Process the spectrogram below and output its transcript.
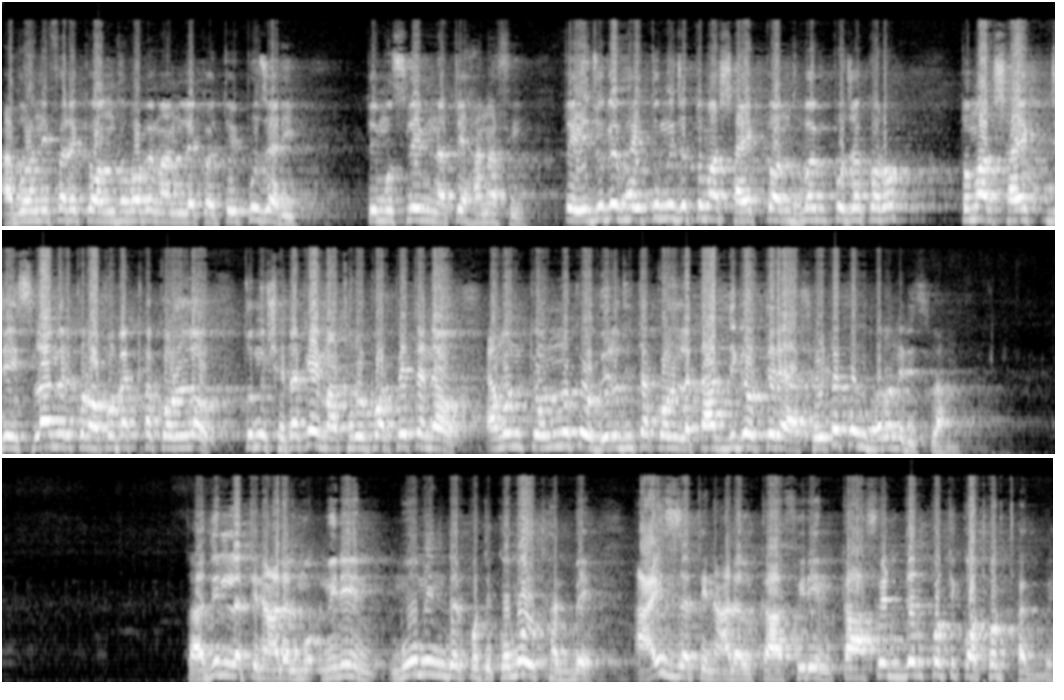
আবু হানিফারে কে অন্ধভাবে মানলে কয়, তুই পূজারি, তুই মুসলিম না, তুই হানাফি? তো এই যুগে ভাই, তুমি যে তোমার শায়েককে অন্ধভাবে পূজা করো, তোমার শায়েক যে ইসলামের কোন অপব্যাখ্যা করল, তুমি সেটাকেই মাথার উপর পেতে নাও। এমনকি অন্য কেউ বিরোধিতা করলে তার দিকেও তেরে আসো। এটা কোন ধরনের ইসলাম? তাদিল্লাতিন আলাল মুমিনিন, মুমিনদের প্রতি কোমল থাকবে আইজাতিন আলাল কাফিরিন, কাফেরদের প্রতি কঠোর থাকবে।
